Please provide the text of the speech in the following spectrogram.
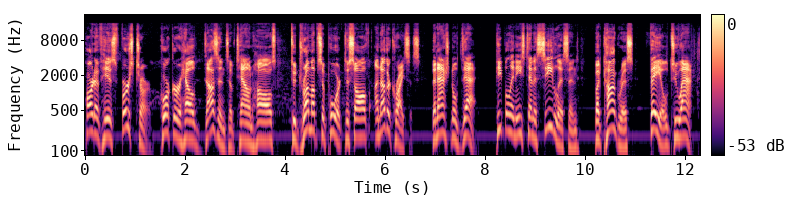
part of his first term. Corker held dozens of town halls to drum up support to solve another crisis, the national debt. People in East Tennessee listened, but Congress failed to act.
